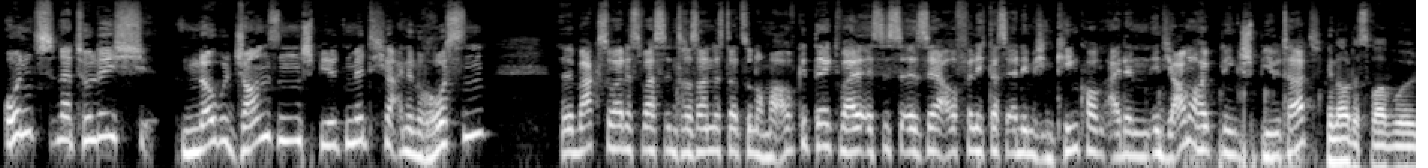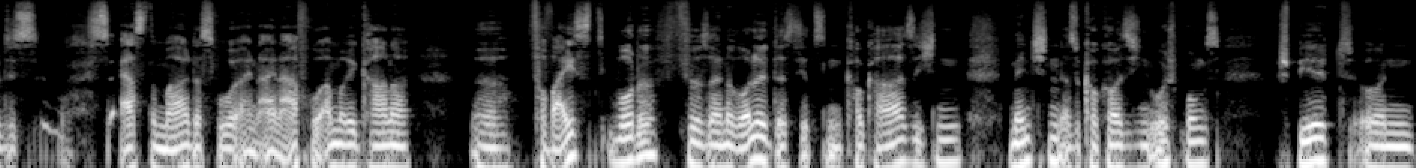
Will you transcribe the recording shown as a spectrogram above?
Und natürlich Noble Johnson spielt mit, hier einen Russen. Äh, Max, du hattest was Interessantes dazu nochmal aufgedeckt, weil es ist äh, sehr auffällig, dass er nämlich in King Kong einen Indianerhäuptling gespielt hat. Genau, das war wohl das, das erste Mal, dass wohl ein, ein Afroamerikaner äh, verwaist wurde für seine Rolle, dass jetzt einen kaukasischen Menschen, also kaukasischen Ursprungs, spielt und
